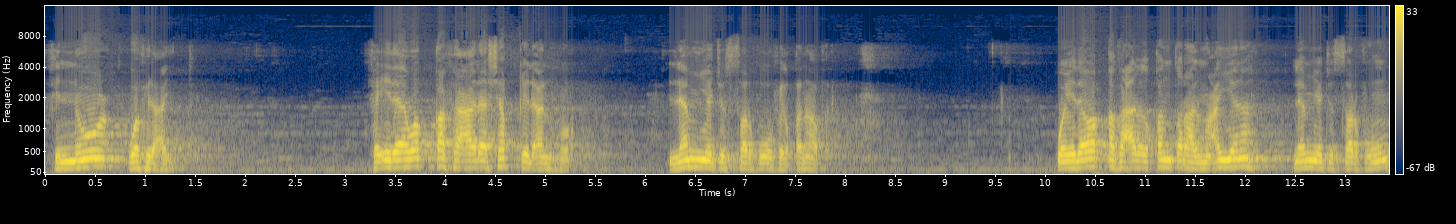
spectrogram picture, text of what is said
في النوع وفي العين. فإذا وقف على شق الأنهر لم يجز صرفه في القناطر. وإذا وقف على القنطرة المعينة لم يجز صرفه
